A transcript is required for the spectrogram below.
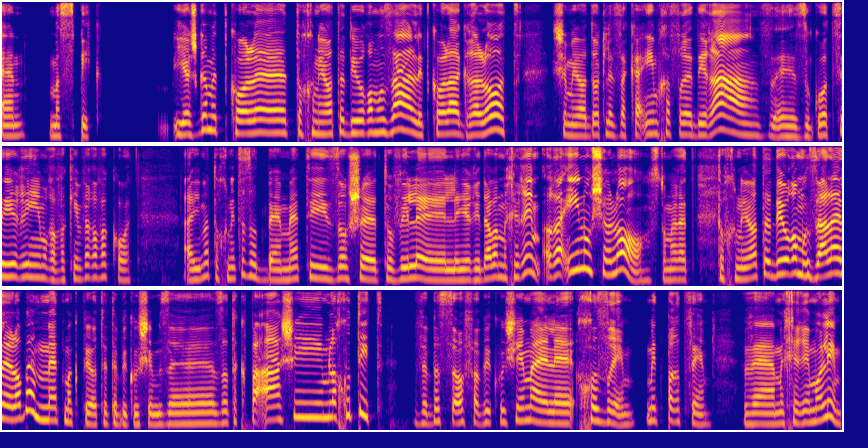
אין מספיק. יש גם את כל uh, תוכניות הדיור המוזל, את כל ההגרלות שמיועדות לזכאים חסרי דירה, זוגות צעירים, רווקים ורווקות. האם התוכנית הזאת באמת היא זו שתוביל ל- לירידה במחירים? ראינו שלא. זאת אומרת, תוכניות הדיור המוזל האלה לא באמת מקפיאות את הביקושים, זה, זאת הקפאה שהיא מלאכותית. ובסוף הביקושים האלה חוזרים, מתפרצים, והמחירים עולים.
